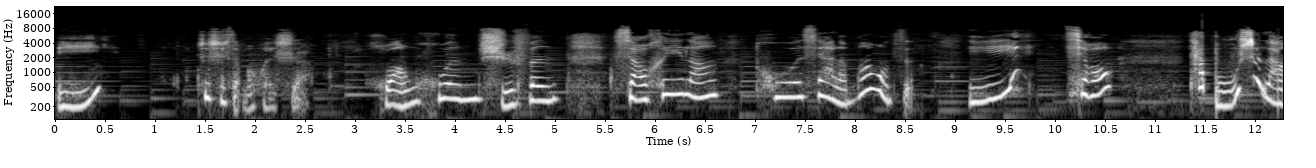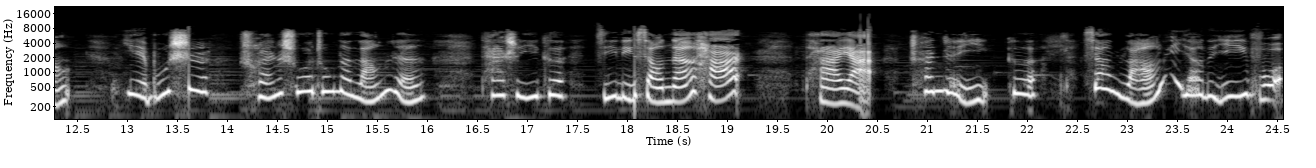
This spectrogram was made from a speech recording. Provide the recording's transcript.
咦，这是怎么回事？黄昏时分，小黑狼脱下了帽子。咦，瞧，它不是狼，也不是。传说中的狼人，他是一个机灵小男孩儿。他呀，穿着一个像狼一样的衣服，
